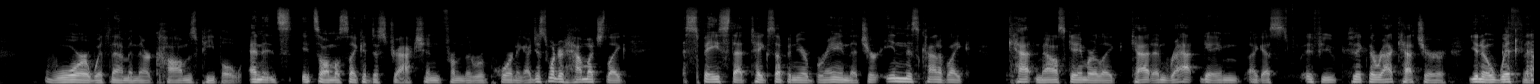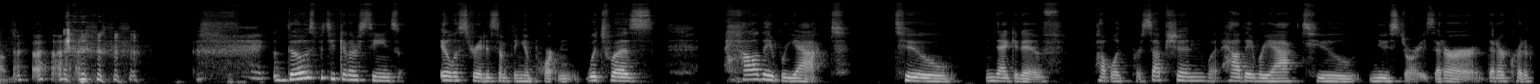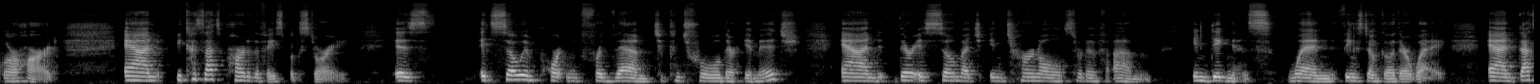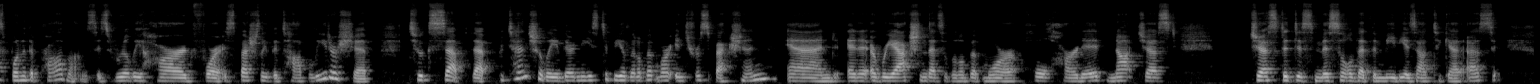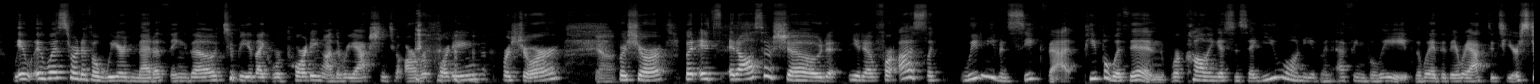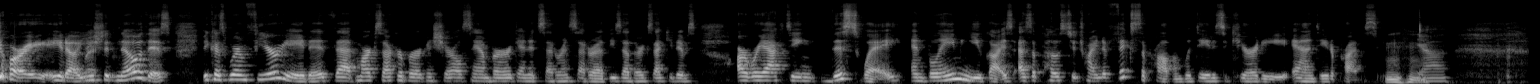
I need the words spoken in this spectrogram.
war with them and their comms people and it's it's almost like a distraction from the reporting. I just wondered how much like space that takes up in your brain that you're in this kind of like cat and mouse game or like cat and rat game i guess if you pick the rat catcher you know with them. Those particular scenes illustrated something important which was how they react to negative public perception what how they react to news stories that are that are critical or hard. And because that's part of the facebook story is it's so important for them to control their image. And there is so much internal sort of um, indignance when things don't go their way. And that's one of the problems. It's really hard for especially the top leadership to accept that potentially there needs to be a little bit more introspection and, and a reaction that's a little bit more wholehearted not just just a dismissal that the media is out to get us. It, it, was sort of a weird meta thing though to be like reporting on the reaction to our reporting for sure yeah. for sure. But it's it also showed you know for us like we didn't even seek that. People within were calling us and saying, "You won't even effing believe the way that they reacted to your story. You know, right. you should know this because we're infuriated that Mark Zuckerberg and Sheryl Sandberg and et cetera, et cetera, these other executives are reacting this way and blaming you guys as opposed to trying to fix the problem with data security and data privacy." Mm-hmm. Yeah.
